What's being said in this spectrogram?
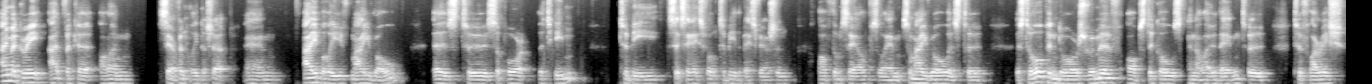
I'm a great advocate on servant leadership. Um, I believe my role is to support the team to be successful, to be the best version of themselves. So, um, so my role is to is to open doors, remove obstacles, and allow them to to flourish.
